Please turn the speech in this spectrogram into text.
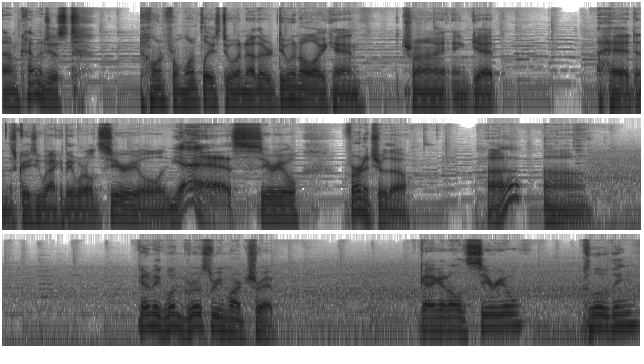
I'm kind of just going from one place to another, doing all I can to try and get ahead in this crazy wackaday world. Cereal, yes, cereal. Furniture though, huh? Uh, gotta make one grocery mart trip. Gotta get all the cereal, clothing,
